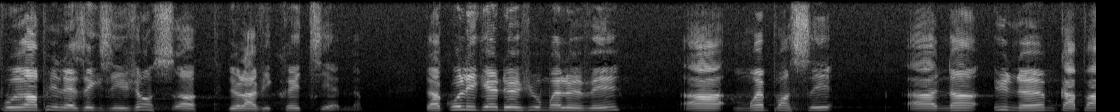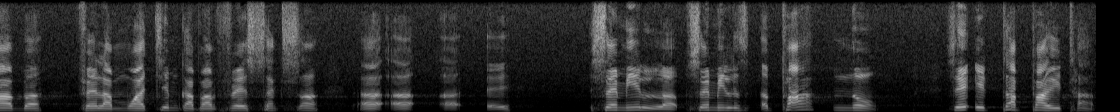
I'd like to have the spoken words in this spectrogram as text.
pour remplir les exigences de la vie chrétienne. Donc, les deux jours, moi levé, à moins à dans une heure capable de faire la moitié, capable de faire 500, euh, euh, euh, 5000, 5000 pas, non. C'est étape par étape.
